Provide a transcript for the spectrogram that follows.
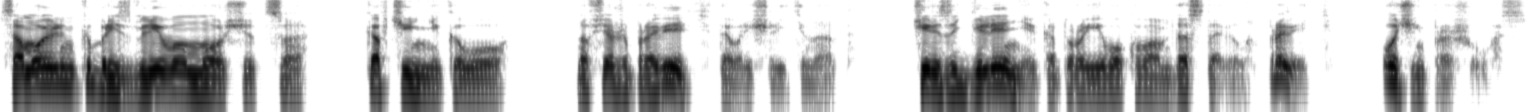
Самойленко брезгливо морщится к Овчинникову. Но все же проверьте, товарищ лейтенант, через отделение, которое его к вам доставило. Проверьте. Очень прошу вас.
